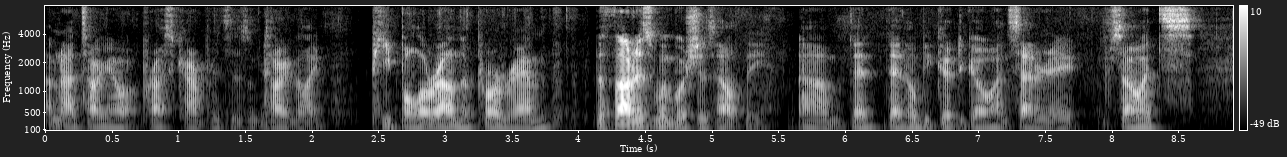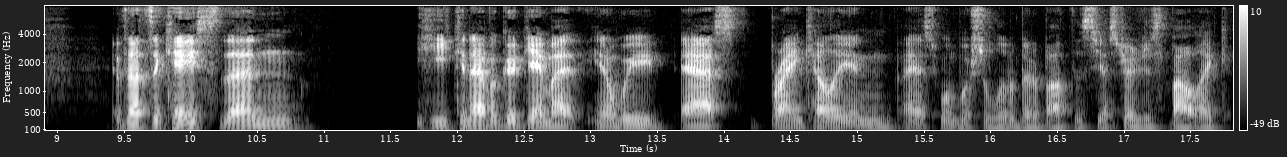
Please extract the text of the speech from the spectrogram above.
I'm not talking about press conferences. I'm talking to like people around the program. The thought is Wimbush is healthy. Um, that that he'll be good to go on Saturday. So it's if that's the case, then he can have a good game. I you know we asked Brian Kelly and I asked Wimbush a little bit about this yesterday, just about like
